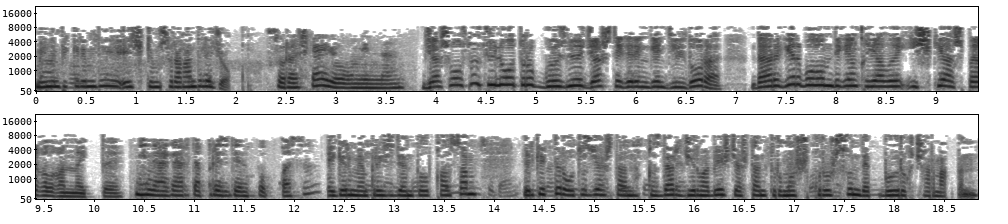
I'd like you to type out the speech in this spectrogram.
менин пикиримди эч ким сураган деле жок. Сурашкан жок менден жашоосун сүйлөп отуруп көзүнө жаш тегеренген дилдора дарыгер болом деген кыялы ишке ашпай калганын айтты. Мен эгерде президент болуп калсам эгер мен президент болуп калсам эркектер отуз жаштан кыздар жыйырма беш жаштан турмуш курушсун деп буйрук чыгармакмын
